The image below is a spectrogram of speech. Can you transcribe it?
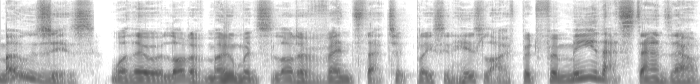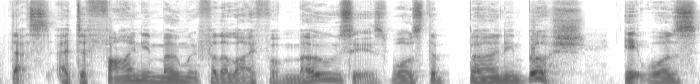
Moses. Well, there were a lot of moments, a lot of events that took place in his life, but for me, that stands out. That's a defining moment for the life of Moses was the burning bush It was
